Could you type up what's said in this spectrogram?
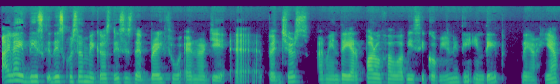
I like this this question because this is the breakthrough energy uh, ventures. I mean, they are part of our VC community. Indeed, they are here.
